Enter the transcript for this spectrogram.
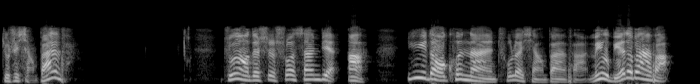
就是想办法。重要的是说三遍啊！遇到困难，除了想办法，没有别的办法。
